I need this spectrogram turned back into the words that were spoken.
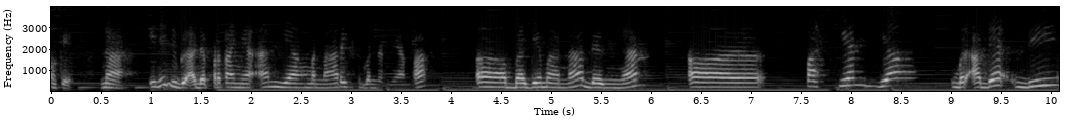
Oke. Okay. Nah, ini juga ada pertanyaan yang menarik sebenarnya, Pak uh, bagaimana dengan uh, pasien yang berada di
